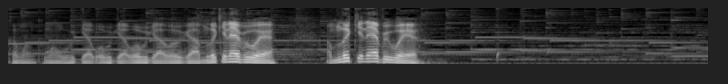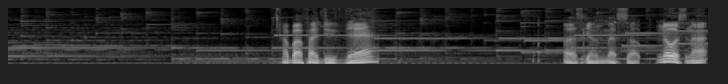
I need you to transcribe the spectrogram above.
come on, come on. What we got? What we got? What we got? What we got? I'm looking everywhere. I'm looking everywhere. How about if I do that? Oh, that's gonna mess up. No, it's not.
